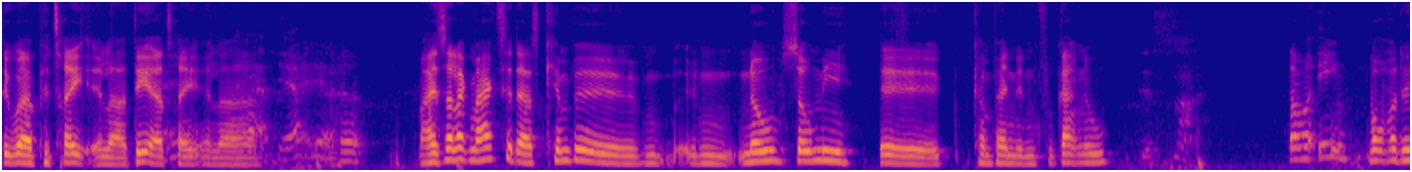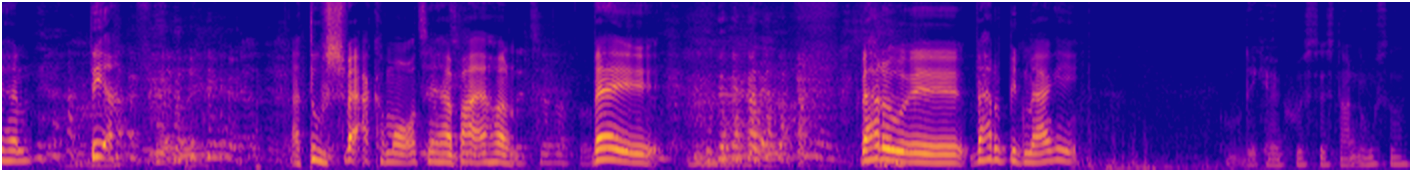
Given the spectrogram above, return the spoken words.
Det kunne være P3 eller DR3 eller... Ja, ja. Har I så lagt mærke til deres kæmpe øh, No So Me øh, kampagne den forgangne uge? Der var en. Hvor var det han? Der. Ah, du er svær at komme over til her, Bejerholm. Hvad, øh, hvad, har du, øh, hvad har du bidt mærke i? Det kan jeg ikke huske, det er snart en uge siden.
